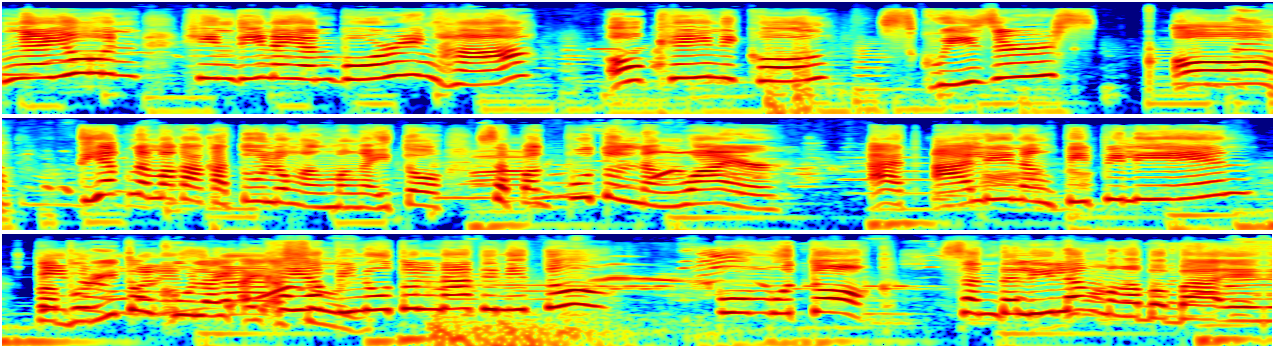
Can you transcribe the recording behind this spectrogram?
Ngayon, hindi na yan boring, ha? Okay, Nicole? Squeezers? Oo, tiyak na makakatulong ang mga ito sa pagputol ng wire. At alin ang pipiliin? Paboritong kulay ay Kaya asul. pinutol natin ito. Pumutok. Sandali lang mga babae.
